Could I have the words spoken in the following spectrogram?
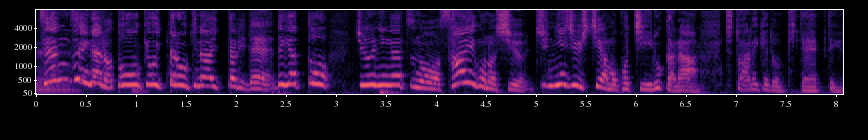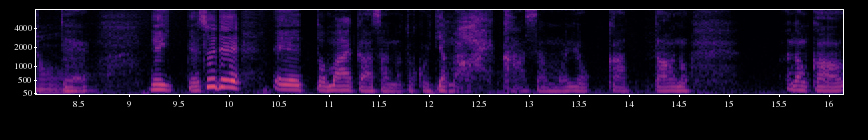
全然いないの。東京行ったり沖縄行ったりで。でやっと12月の最後の週27はもうこっちいるから、ちょっと悪いけど来てって言って。で行って。それでえーっと前川さんのとこ行っていや前川さんもよかった。あのなんか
